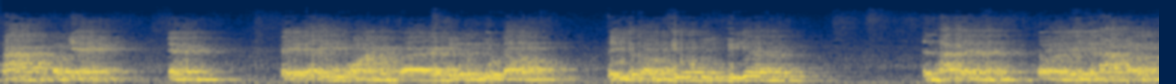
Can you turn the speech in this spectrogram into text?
áp cảm giác. Nha cái đáy phía ngoài và cái đỉnh vô trong thì cái phần phía phía định tháp này nè, các bạn đây cái tháp thận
